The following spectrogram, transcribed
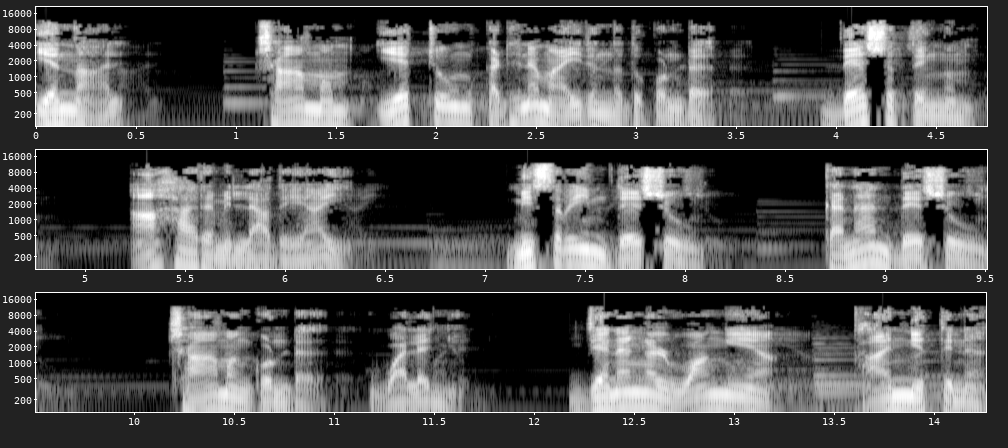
എന്നാൽ ക്ഷാമം ഏറ്റവും കഠിനമായിരുന്നതുകൊണ്ട് ദേശത്തെങ്ങും ആഹാരമില്ലാതെയായി. മിശ്രയും ദേശവും കനാൻ ദേശവും ക്ഷാമം കൊണ്ട് വലഞ്ഞു. ജനങ്ങൾ വാങ്ങിയ ധാന്യത്തിന്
